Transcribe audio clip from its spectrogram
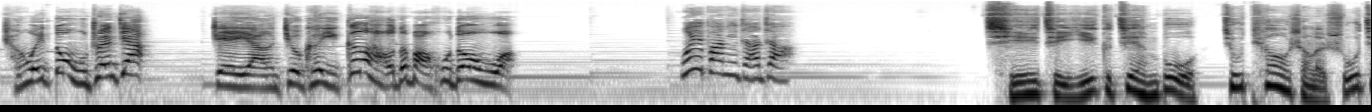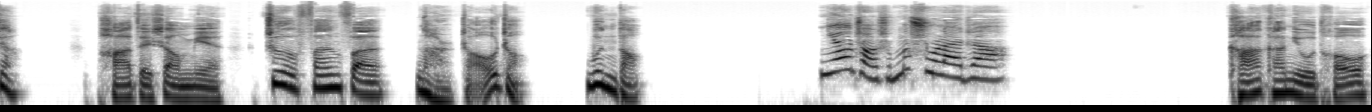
成为动物专家，这样就可以更好的保护动物。我也帮你找找。琪琪一个箭步就跳上了书架，趴在上面这翻翻哪儿找找，问道：“你要找什么书来着？”卡卡扭头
